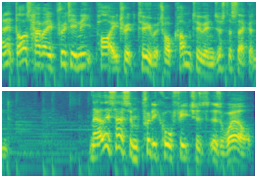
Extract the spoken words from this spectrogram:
and it does have a pretty neat party trick too, which I'll come to in just a second. Now this has some pretty cool features as well.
